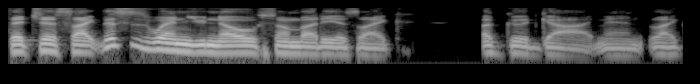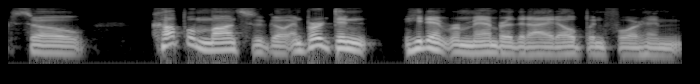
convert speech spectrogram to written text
that just like this is when you know somebody is like a good guy man. Like so a couple months ago and bert didn't he didn't remember that i had opened for him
